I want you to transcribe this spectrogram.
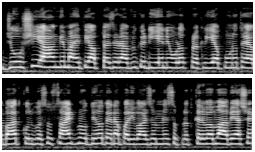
જોશી આ અંગે માહિતી આપતા જણાવ્યું કે ડીએનએ ઓળખ પ્રક્રિયા પૂર્ણ થયા બાદ કુલ બસો સાઠ મૃતદેહો તેના પરિવારજનોને સુપ્રત કરવામાં આવ્યા છે.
